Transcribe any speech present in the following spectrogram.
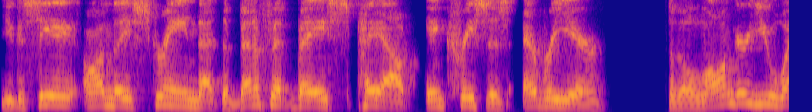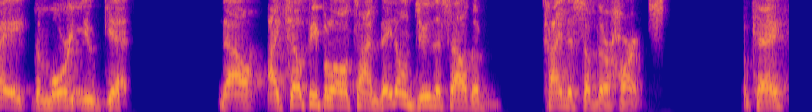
you can see on the screen that the benefit base payout increases every year. So the longer you wait, the more you get. Now, I tell people all the time, they don't do this out of the kindness of their hearts. Okay.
